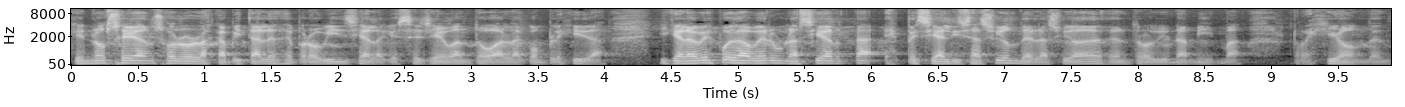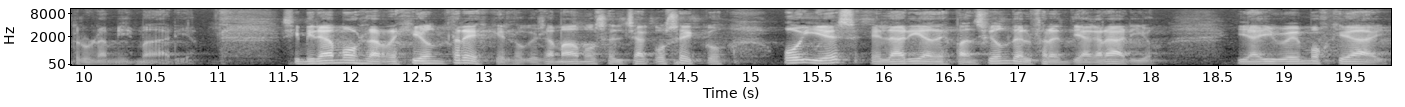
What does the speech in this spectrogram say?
que no sean solo las capitales de provincia las que se llevan toda la complejidad y que a la vez pueda haber una cierta especialización de las ciudades dentro de una misma región, dentro de una misma área. Si miramos la región 3, que es lo que llamamos el Chaco Seco, hoy es el área de expansión del Frente Agrario. Y ahí vemos que hay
